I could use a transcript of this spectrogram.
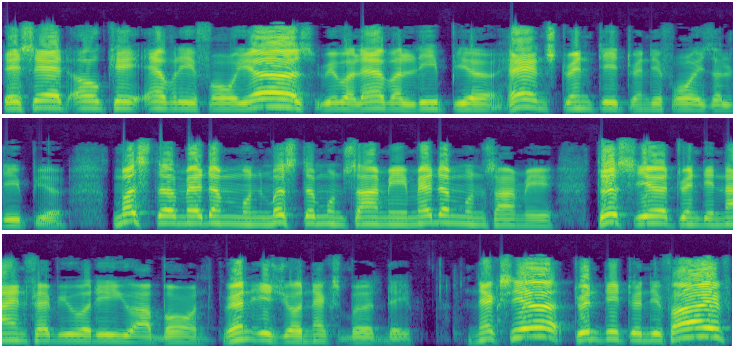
They said, okay, every four years we will have a leap year. Hence, 2024 is a leap year. Mr. Madam Mr. Munsami, Madam Munsami, this year, 29 February, you are born. When is your next birthday? Next year, 2025,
